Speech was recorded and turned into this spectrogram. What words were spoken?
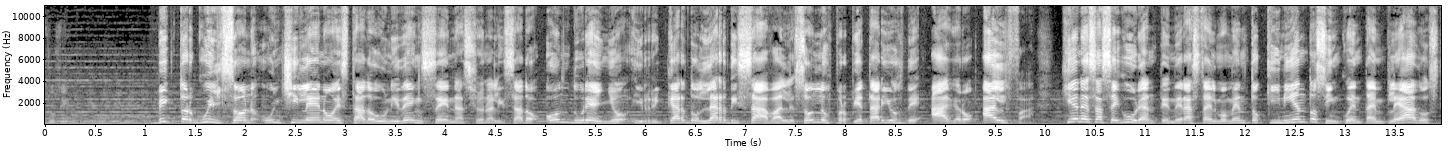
sus hijos. Víctor Wilson, un chileno estadounidense nacionalizado hondureño, y Ricardo Lardizábal son los propietarios de Agro Alfa, quienes aseguran tener hasta el momento 550 empleados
